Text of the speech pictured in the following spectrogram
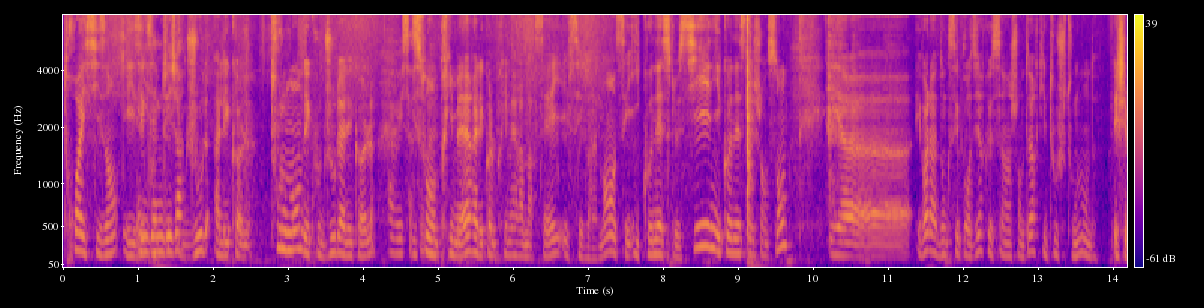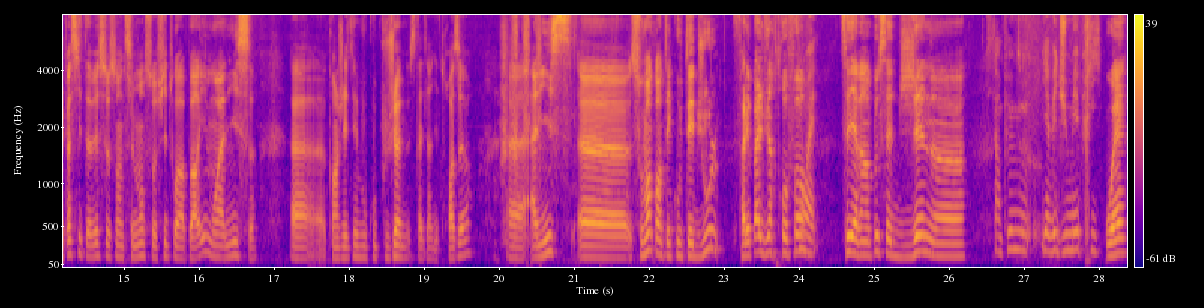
3 et 6 ans, et ils Et écoutent aiment déjà Joule à l'école. Tout le monde écoute Joule à l'école. Ah oui, Ils sont en primaire, à l'école primaire à Marseille, et c'est vraiment, c'est, ils connaissent le signe, ils connaissent les chansons. Et, euh, et voilà, donc c'est pour dire que c'est un chanteur qui touche tout le monde. Et je sais pas si tu avais ce sentiment, Sophie, toi à Paris. Moi à Nice, euh, quand j'étais beaucoup plus jeune, c'est-à-dire il y a 3 heures, à Nice, euh, souvent quand t'écoutais Joule, fallait pas le dire trop fort. Ouais, Tu sais, il y avait un peu cette gêne. euh, c'était un peu. Il y avait du mépris. Ouais,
